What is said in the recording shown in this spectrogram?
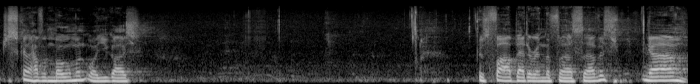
just going to have a moment while you guys. It was far better in the first service. Um,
